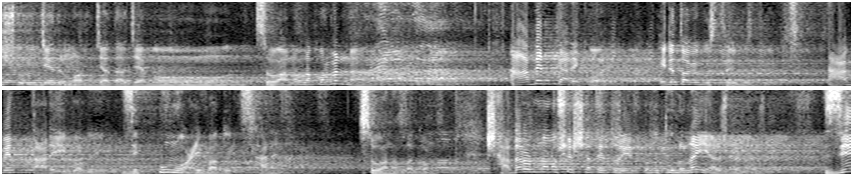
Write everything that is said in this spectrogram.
সূর্যের মর্যাদা যেমন। সুবহানাল্লাহ, পড়বেন না? আবেদ কারে কয়? এটা তো আগে বুঝতে হবে। আবেদ তারেই বলে যে, কোনো ইবাদত ছাড়ে না। সুবহানাল্লাহ কোন সাধারণ মানুষের সাথে তো এর কোনো তুলনাই আসবে না। যে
